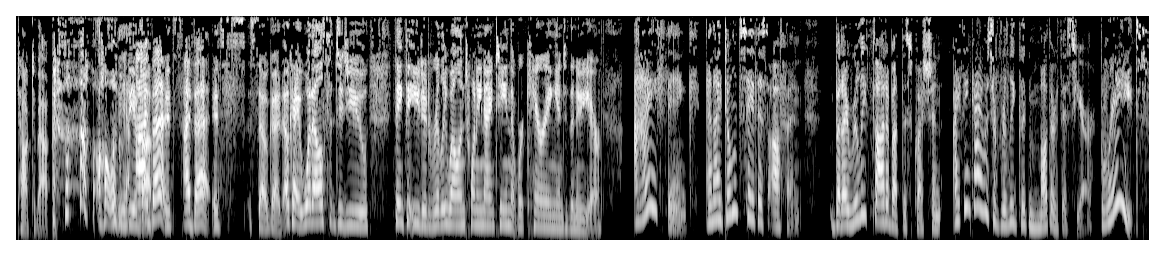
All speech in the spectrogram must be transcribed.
talked about. all of the above. I bet. It's, I bet. It's so good. Okay. What else did you think that you did really well in 2019 that we're carrying into the new year? I think, and I don't say this often, but I really thought about this question. I think I was a really good mother this year Great.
